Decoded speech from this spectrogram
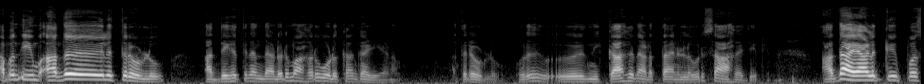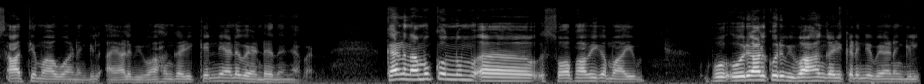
അപ്പം എന്ത് ചെയ്യും? അതിൽ ഇത്രേ ഉള്ളൂ. അദ്ദേഹത്തിന് എന്താണ്? ഒരു മഹർ കൊടുക്കാൻ കഴിയണം. അത്രേ ഉള്ളൂ. ഒരു ഒരു നിക്കാഹ് നടത്താനുള്ള ഒരു സാഹചര്യം. അത് അയാൾക്ക് ഇപ്പോൾ സാധ്യമാവുകയാണെങ്കിൽ അയാൾ വിവാഹം കഴിക്കുന്നതാണ് വേണ്ടതെന്ന് ഞാൻ പറയുന്നത് കാരണം നമുക്കൊന്നും സ്വാഭാവികമായും ഇപ്പോൾ ഒരാൾക്കൊരു വിവാഹം കഴിക്കണമെങ്കിൽ വേണമെങ്കിൽ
